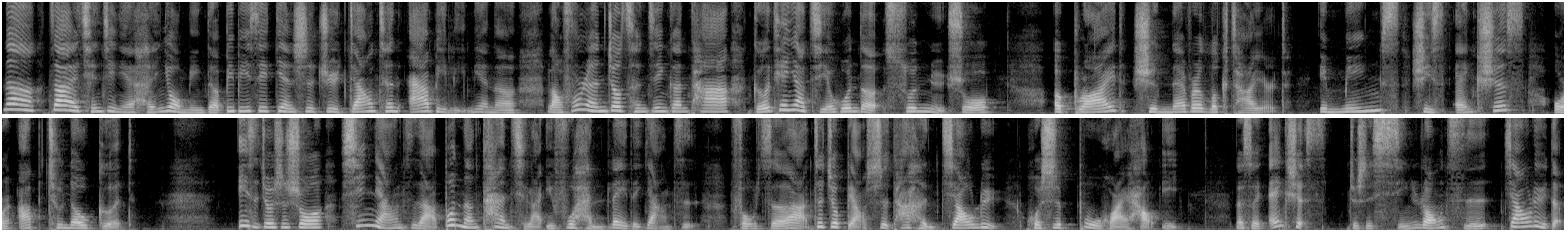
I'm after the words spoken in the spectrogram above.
那在前几年很有名的 BBC 电视剧《Downton Abbey》里面呢，老夫人就曾经跟她隔天要结婚的孙女说：“A bride should never look tired. It means she's anxious or up to no good.” 意思就是说，新娘子啊，不能看起来一副很累的样子，否则啊，这就表示她很焦虑或是不怀好意。那所以 anxious 就是形容词，焦虑的。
